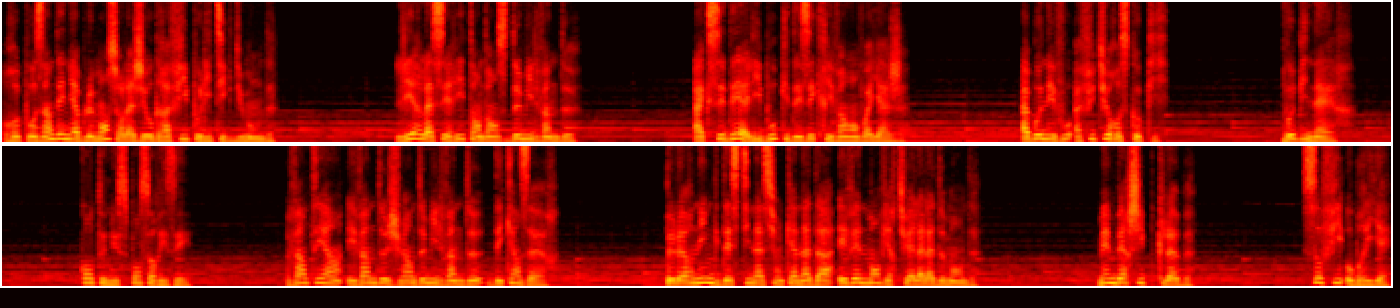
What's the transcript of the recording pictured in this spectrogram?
reposent indéniablement sur la géographie politique du monde. Lire la série Tendance 2022. Accéder à l'e-book des écrivains en voyage. Abonnez-vous à Futuroscopie. Webinaire. Contenu sponsorisé. 21 et 22 juin 2022, dès 15h. E-Learning Destination Canada, événement virtuel à la demande. Membership Club. Sophie Aubriet.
